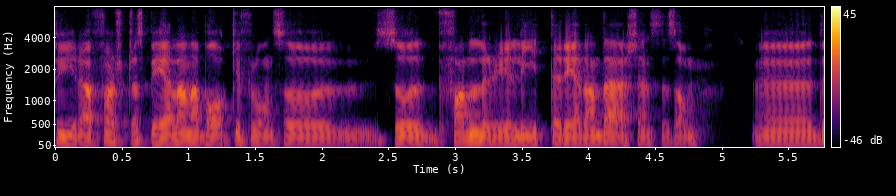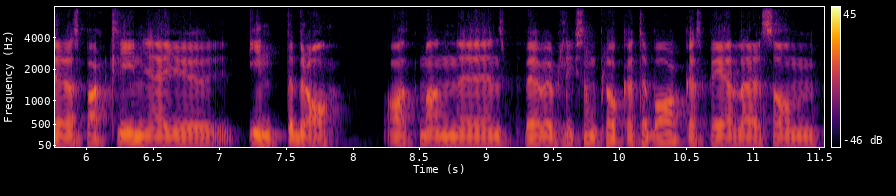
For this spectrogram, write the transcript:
fyra första spelarna bakifrån så, så faller det ju lite redan där känns det som. Eh, deras backlinje är ju inte bra. Och att man eh, ens behöver liksom plocka tillbaka spelare som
